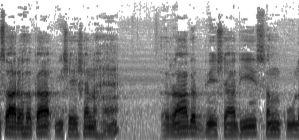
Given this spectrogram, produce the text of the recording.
संसार का विशेषण है। राग द्वेशादि संकुल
